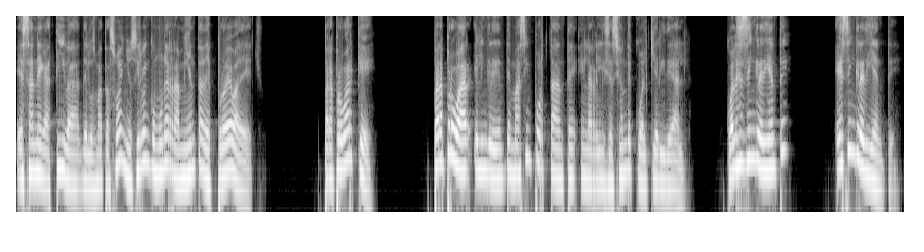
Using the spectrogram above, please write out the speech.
esa negativa de los matasueños. Sirven como una herramienta de prueba, de hecho. ¿Para probar qué? Para probar el ingrediente más importante en la realización de cualquier ideal. ¿Cuál es ese ingrediente? Ese ingrediente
